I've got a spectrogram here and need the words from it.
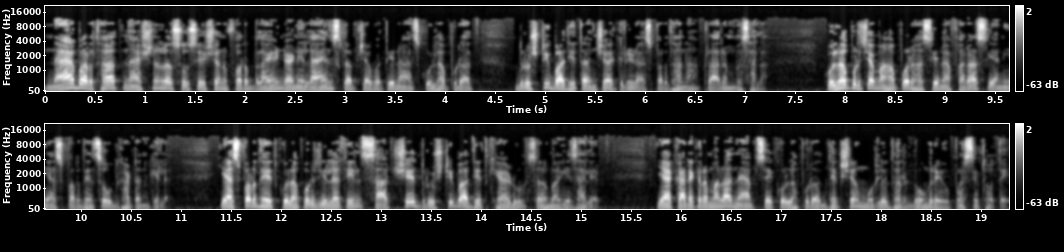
नॅब अर्थात नॅशनल असोसिएशन फॉर ब्लाइंड आणि लायन्स क्लबच्या वतीनं आज कोल्हापुरात दृष्टीबाधितांच्या क्रीडा स्पर्धांना प्रारंभ झाला. कोल्हापूरच्या महापौर हसीना फरास यांनी या स्पर्धेचं उद्घाटन केलं. या स्पर्धेत कोल्हापूर जिल्ह्यातील सातशे दृष्टीबाधित खेळाडू सहभागी झाले. या कार्यक्रमाला नॅबचे कोल्हापूर अध्यक्ष मुरलीधर डोंगरे उपस्थित होते.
